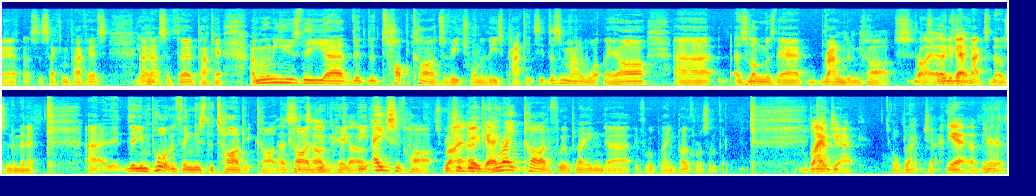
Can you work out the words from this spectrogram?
Yeah, that's the second packet, Yeah. and that's the third packet. And we're going to use the, uh, the the top cards of each one of these packets. It doesn't matter what they are, uh, as long as they're random cards. Right, So we're going to get back to those in a minute. Uh, the important thing is the target card, That's the the card you pick, card. the Ace of Hearts, which Right, would be okay. a great card if we were playing uh, if we were playing poker or something, Blackjack. or blackjack. Yeah, that'd be good.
